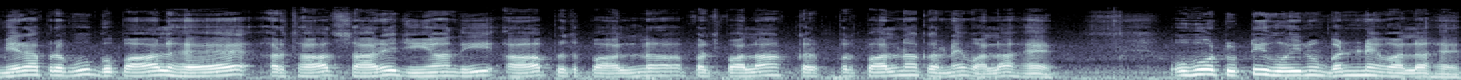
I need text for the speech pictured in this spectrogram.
ਮੇਰਾ ਪ੍ਰਭੂ ਗੋਪਾਲ ਹੈ, ਅਰਥਾਤ ਸਾਰੇ ਜੀਆਂ ਦੀ ਆਪ ਪ੍ਰਤਪਾਲਨਾ, ਪ੍ਰਤਪਾਲਾ ਪ੍ਰਤਪਾਲਨਾ ਕਰਨੇ ਵਾਲਾ ਹੈ। ਉਹ ਟੁੱਟੀ ਹੋਈ ਨੂੰ ਗੰਢਣੇ ਵਾਲਾ ਹੈ।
